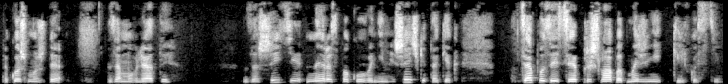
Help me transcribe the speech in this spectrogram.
Також можете замовляти зашиті, не розпаковані мішечки, так як ця позиція прийшла в обмеженій кількості.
